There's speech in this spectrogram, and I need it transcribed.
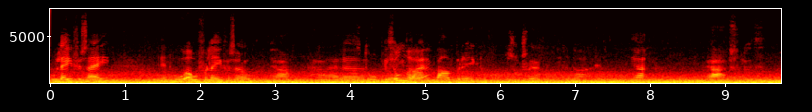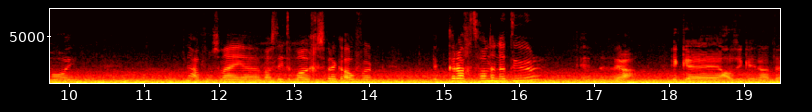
hoe leven zij en hoe overleven ze ook. Ja, Maar, eh, bijzonder, hè? Baanbrekend onderzoekswerk wat die gedaan heeft. Ja, Ja, absoluut. mooi. Nou, volgens mij was dit een mooi gesprek over de kracht van de natuur. Ja, ik, eh, als ik inderdaad eh,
